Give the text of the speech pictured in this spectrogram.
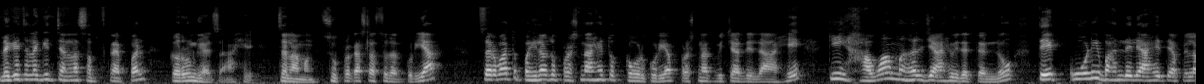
लगेच लगेच चॅनलला सबस्क्राईब पण करून घ्यायचं आहे. चला मग सुप्रकाशला सुरुवात करूया. सर्वात पहिला जो प्रश्न आहे तो कव्हर करूया. प्रश्नात विचारलेला आहे की हवा महल जे आहे विद्यार्थ्यांनो ते कोणी बांधलेले आहे ते आपल्याला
